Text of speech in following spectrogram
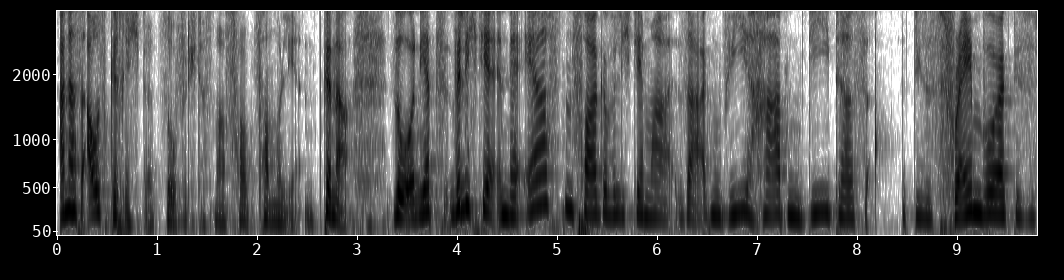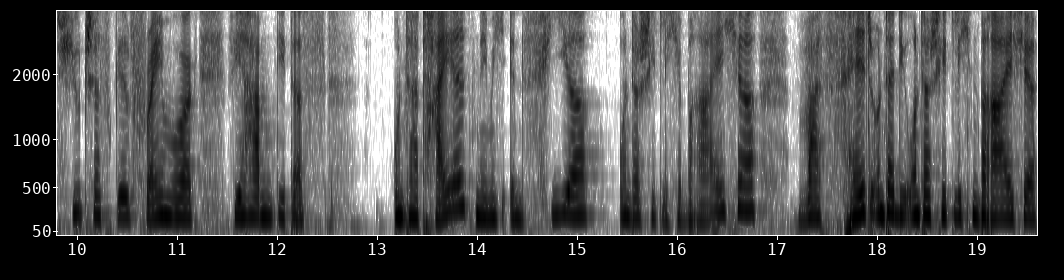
anders ausgerichtet, so würde ich das mal formulieren. Genau. So, und jetzt will ich dir in der ersten Folge will ich dir mal sagen, wie haben die das dieses Framework, dieses Future Skill Framework, wie haben die das unterteilt, nämlich in vier unterschiedliche Bereiche. Was fällt unter die unterschiedlichen Bereiche?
